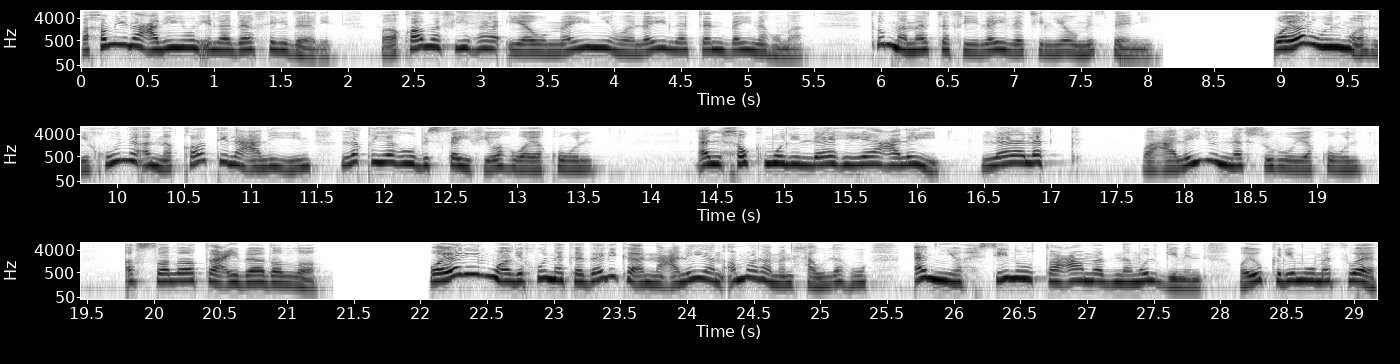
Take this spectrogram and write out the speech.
وحمل علي إلى داخل داره فأقام فيها يومين وليلة بينهما ثم مات في ليلة اليوم الثاني. ويروي المؤرخون أن قاتل علي لقيه بالسيف وهو يقول الحكم لله يا علي لا لك. وعلي نفسه يقول الصلاة عباد الله. ويروي المؤرخون كذلك أن عليا أمر من حوله أن يحسنوا طعام ابن ملجم ويكرموا مثواه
